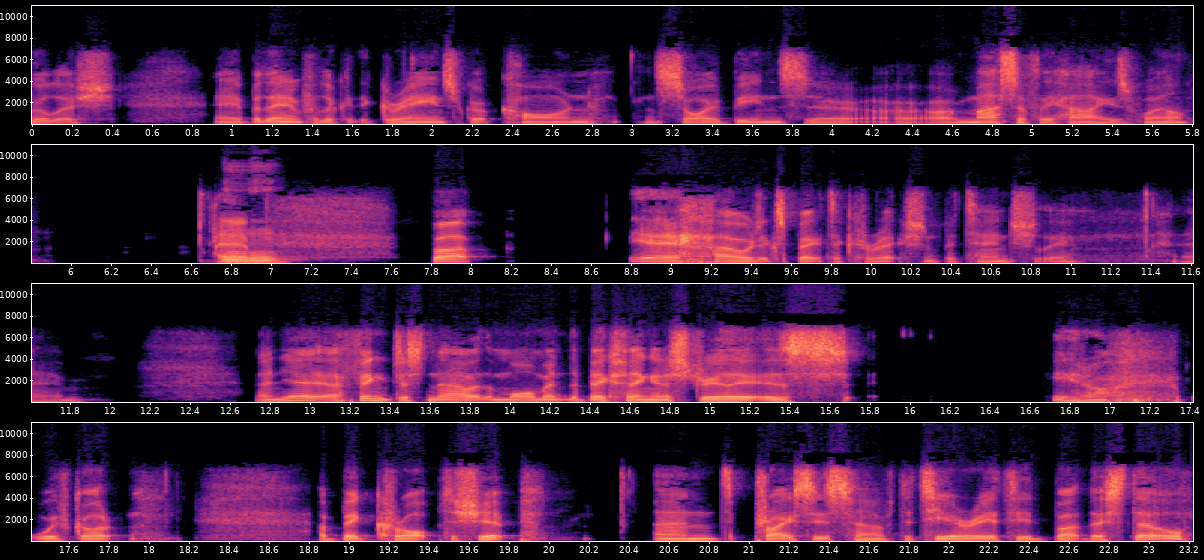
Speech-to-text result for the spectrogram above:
bullish. Uh, but then if we look at the grains, we've got corn and soybeans are, are, are massively high as well. Um, mm. But yeah, I would expect a correction potentially. Um, and yeah, I think just now at the moment, the big thing in Australia is, you know, we've got a big crop to ship and prices have deteriorated, but they're still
